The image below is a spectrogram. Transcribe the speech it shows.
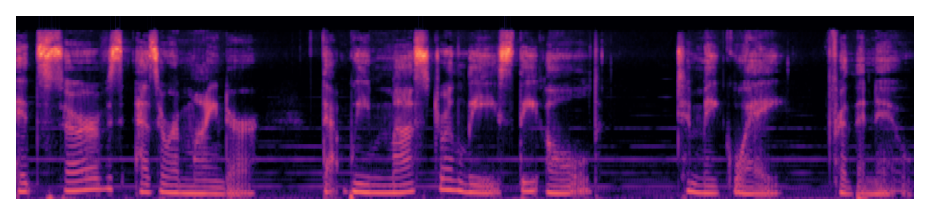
It serves as a reminder that we must release the old to make way for the new.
